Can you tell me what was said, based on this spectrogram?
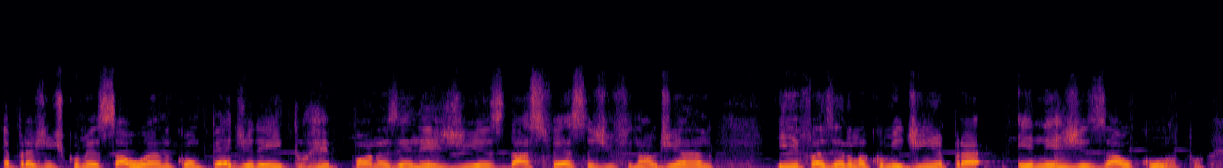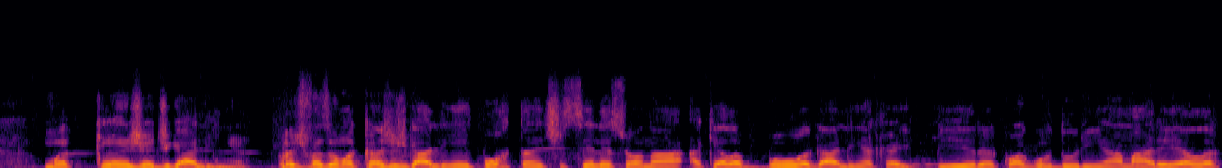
é para a gente começar o ano com o pé direito, repondo as energias das festas de final de ano e fazendo uma comidinha para energizar o corpo. Uma canja de galinha. Para gente fazer uma canja de galinha é importante selecionar aquela boa galinha caipira com a gordurinha amarela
